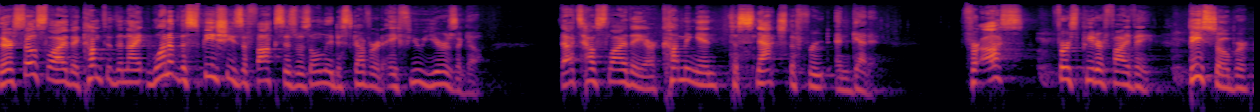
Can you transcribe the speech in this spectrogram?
They're so sly, they come through the night. One of the species of foxes was only discovered a few years ago. That's how sly they are, coming in to snatch the fruit and get it. For us, 1 Peter 5 8, be sober,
